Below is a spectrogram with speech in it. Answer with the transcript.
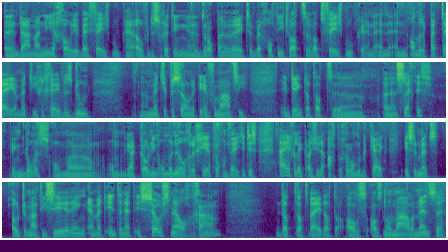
uh, daar maar neergooien bij Facebook. Hè, over de schutting uh, droppen. En we weten bij god niet wat, wat Facebook en, en, en andere partijen met die gegevens doen. Met je persoonlijke informatie. Ik denk dat dat slecht is. Ik denk dom is om, om ja, koning onbenul geregeerd toch een beetje. Het is eigenlijk, als je de achtergronden bekijkt... is het met automatisering en met internet is zo snel gegaan dat, dat wij dat als, als normale mensen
